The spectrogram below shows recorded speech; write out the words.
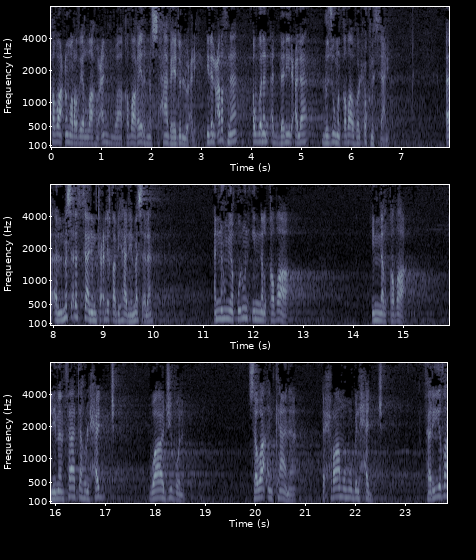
قضاء عمر رضي الله عنه وقضاء غيره من الصحابة يدل عليه. إذا عرفنا أولا الدليل على لزوم القضاء وهو الحكم الثاني. المسألة الثانية متعلقة بهذه المسألة أنهم يقولون إن القضاء إن القضاء لمن فاته الحج واجب سواء كان إحرامه بالحج فريضة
